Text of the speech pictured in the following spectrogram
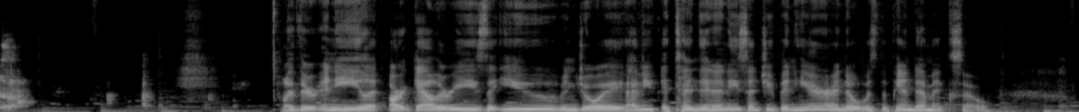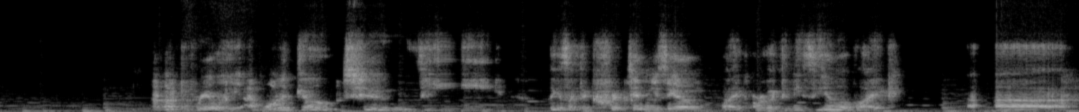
yeah Are there any like, art galleries that you enjoy? Have you attended any since you've been here? I know it was the pandemic, so Not really. I want to go to the, I think it's like the Cryptid Museum, like, or like the Museum of like, uh,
